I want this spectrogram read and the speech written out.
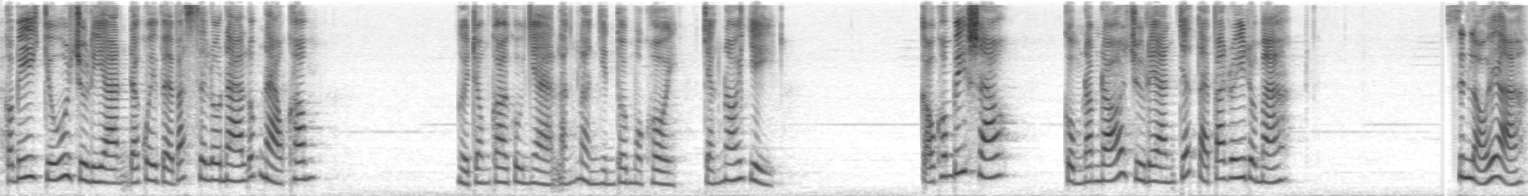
có biết chú Julian đã quay về Barcelona lúc nào không? Người trông coi khu nhà lắng lặng nhìn tôi một hồi, chẳng nói gì. Cậu không biết sao? Cùng năm đó Julian chết tại Paris rồi mà. Xin lỗi ạ. À?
